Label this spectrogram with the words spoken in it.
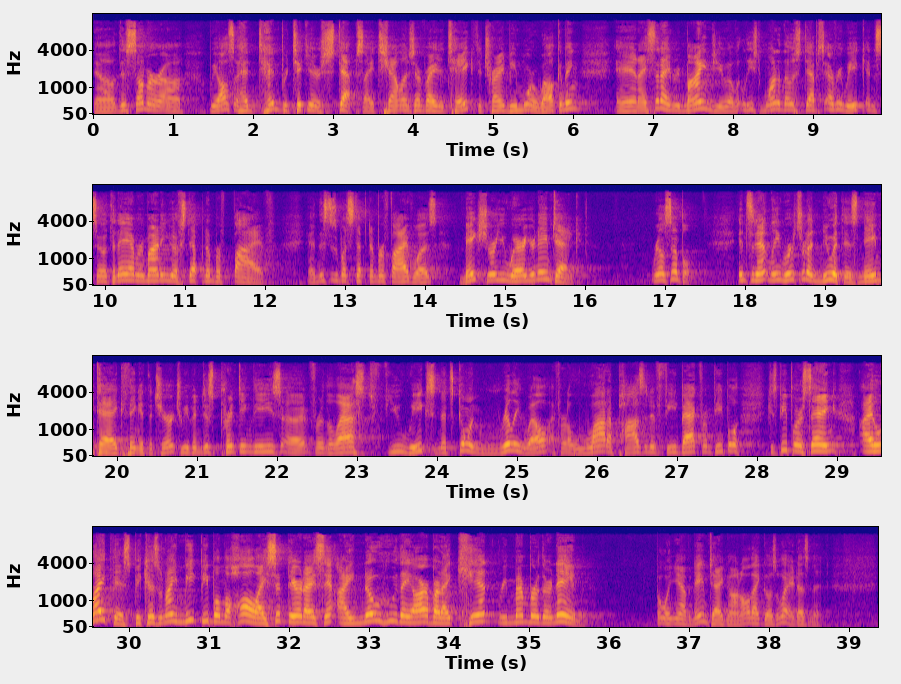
Now, this summer, uh, we also had 10 particular steps I challenged everybody to take to try and be more welcoming. And I said I'd remind you of at least one of those steps every week. And so today I'm reminding you of step number five. And this is what step number five was make sure you wear your name tag. Real simple. Incidentally, we're sort of new at this name tag thing at the church. We've been just printing these uh, for the last few weeks, and it's going really well. I've heard a lot of positive feedback from people because people are saying, I like this because when I meet people in the hall, I sit there and I say, I know who they are, but I can't remember their name. But when you have a name tag on, all that goes away, doesn't it?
